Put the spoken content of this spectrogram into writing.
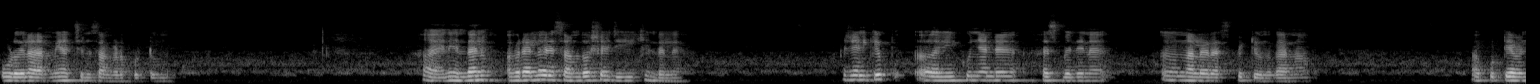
കൂടുതൽ അമ്മയും അച്ഛനും സങ്കടപ്പെട്ടു. ഇനി എന്തായാലും അവരെല്ലാവരും സന്തോഷമായി ജീവിക്കണ്ടല്ലേ? പക്ഷെ എനിക്ക് ഈ കുഞ്ഞന്റെ ഹസ്ബൻഡിന് നല്ല റെസ്പെക്റ്റ് തോന്നുന്നു കാരണം ആ കുട്ടി അവൻ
